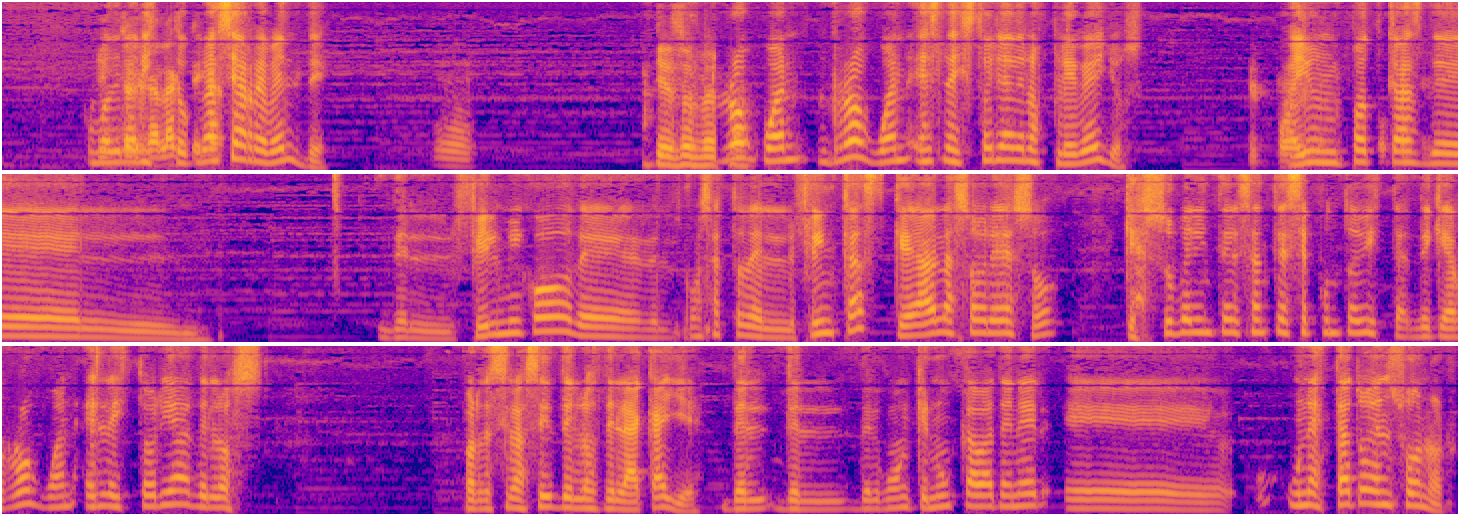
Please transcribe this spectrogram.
como de la aristocracia rebelde. mm. Sí, eso es. Rogue One, Rogue One es la historia de los plebeyos. Hay un podcast del del fílmico, de, del, ¿cómo se esto? del Filmcast, que habla sobre eso, que es súper interesante ese punto de vista, de que Rogue One es la historia de los, por decirlo así, de los de la calle, del, del, del one que nunca va a tener eh, una estatua en su honor.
